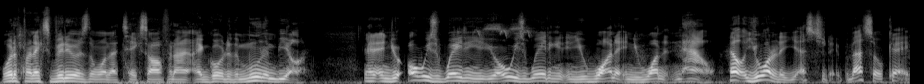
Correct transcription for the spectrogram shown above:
What if my next video is the one that takes off and I, I go to the moon and beyond? And, and, you're always waiting, you're always waiting and you want it and you want it now. Hell, you wanted it yesterday, but that's okay,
